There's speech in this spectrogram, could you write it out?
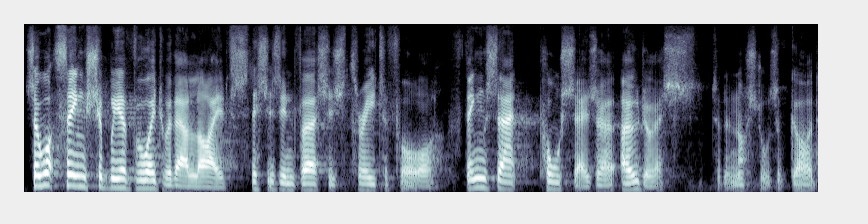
So, what things should we avoid with our lives? This is in verses 3 to 4. Things that Paul says are odorous to the nostrils of God.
